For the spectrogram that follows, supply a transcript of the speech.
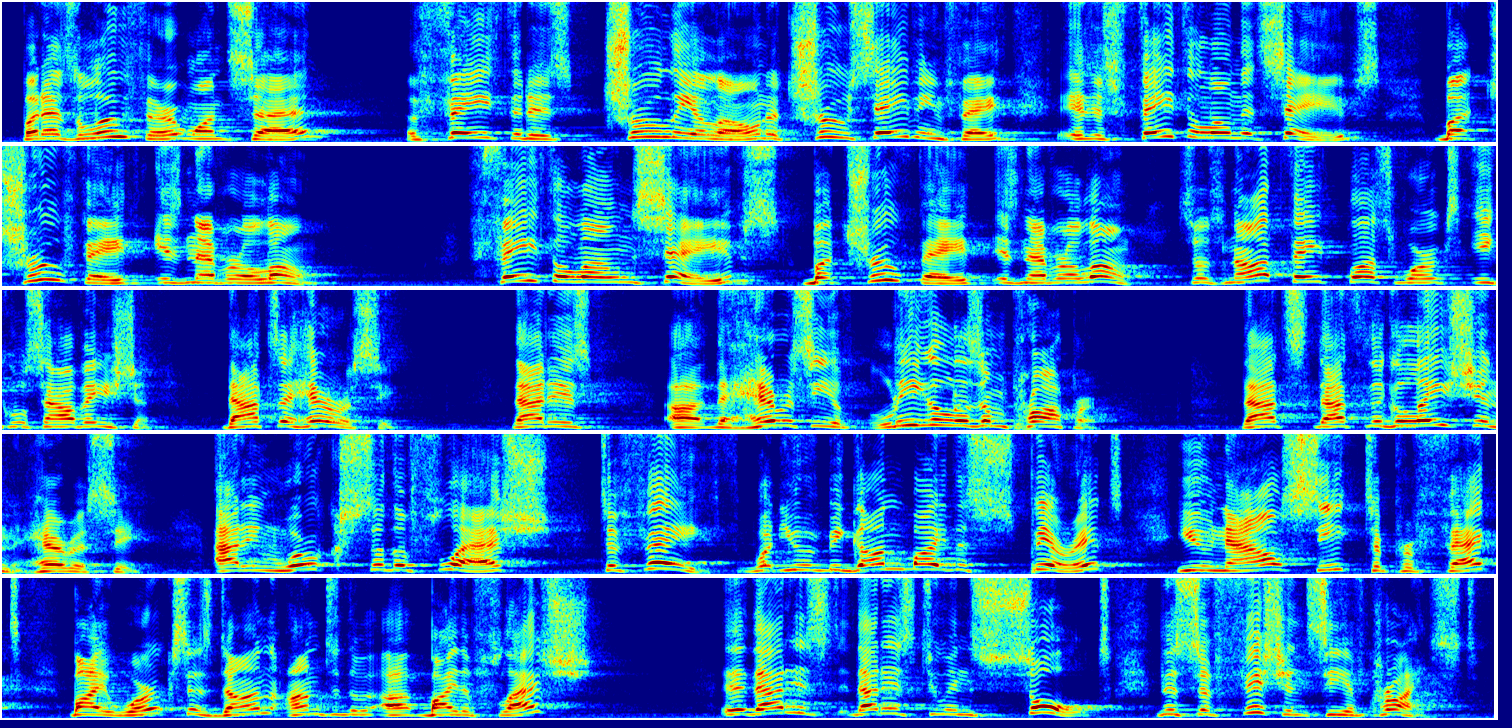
but as Luther once said, a faith that is truly alone, a true saving faith, it is faith alone that saves, but true faith is never alone. Faith alone saves, but true faith is never alone. So it's not faith plus works equals salvation. That's a heresy. That is uh, the heresy of legalism proper. That's, that's the Galatian heresy, adding works of the flesh to faith. What you have begun by the Spirit, you now seek to perfect by works as done unto the, uh, by the flesh. That is, that is to insult the sufficiency of Christ.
